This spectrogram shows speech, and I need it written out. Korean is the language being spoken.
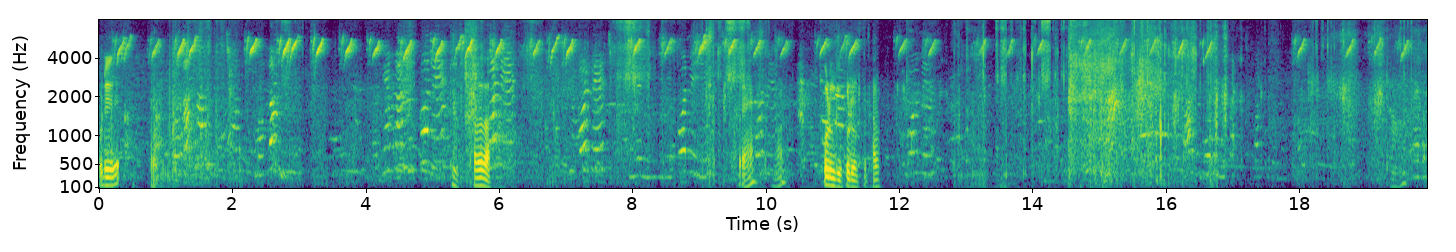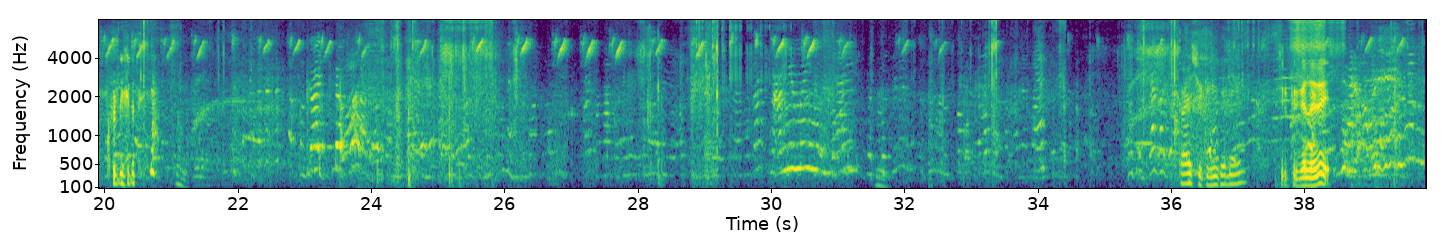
우리 가다가 그래? 네, 어? 뭐, 구름기 구름기 다 굴비 이렇게 का है शूटिंग के लिए? शूटिंग के लिए?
